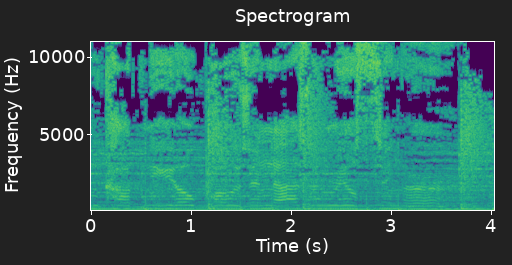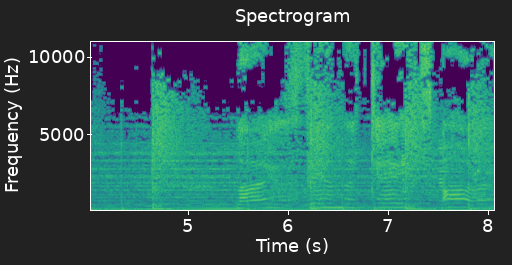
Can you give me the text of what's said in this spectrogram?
incognito posing as a real singer. Life imitates art.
